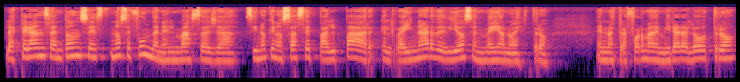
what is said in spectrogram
La esperanza entonces no se funda en el más allá, sino que nos hace palpar el reinar de Dios en medio nuestro, en nuestra forma de mirar al otro,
